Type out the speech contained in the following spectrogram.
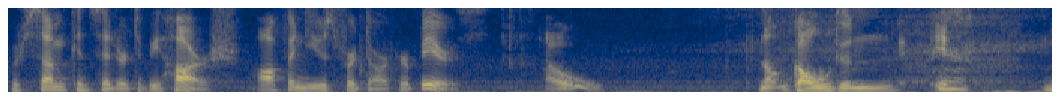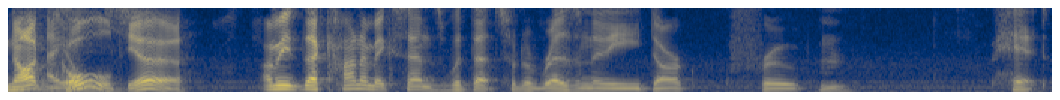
which some consider to be harsh, often used for darker beers. Oh. Not golden. It's not Ales. gold, yeah. I mean, that kind of makes sense with that sort of resiny dark fruit hit.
